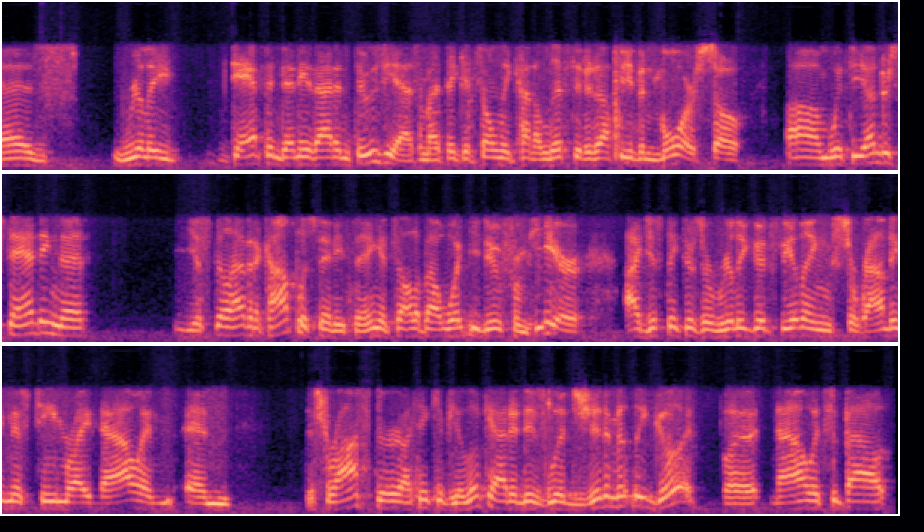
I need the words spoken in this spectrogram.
has really dampened any of that enthusiasm. I think it's only kind of lifted it up even more. So, um, with the understanding that you still haven't accomplished anything, it's all about what you do from here. I just think there's a really good feeling surrounding this team right now, and and this roster, I think if you look at it, is legitimately good. But now it's about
